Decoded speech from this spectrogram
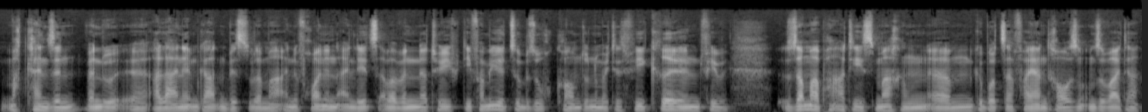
macht keinen Sinn, wenn du äh, alleine im Garten bist oder mal eine Freundin einlädst. Aber wenn natürlich die Familie zu Besuch kommt und du möchtest viel grillen, viel Sommerpartys machen, ähm, Geburtstag feiern draußen und so weiter,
